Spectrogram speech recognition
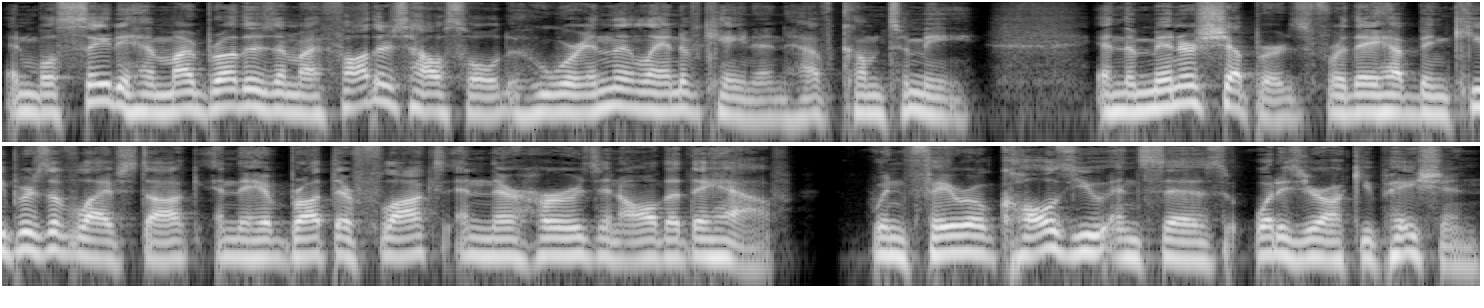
and will say to him, My brothers and my father's household, who were in the land of Canaan, have come to me. And the men are shepherds, for they have been keepers of livestock, and they have brought their flocks and their herds and all that they have. When Pharaoh calls you and says, What is your occupation?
